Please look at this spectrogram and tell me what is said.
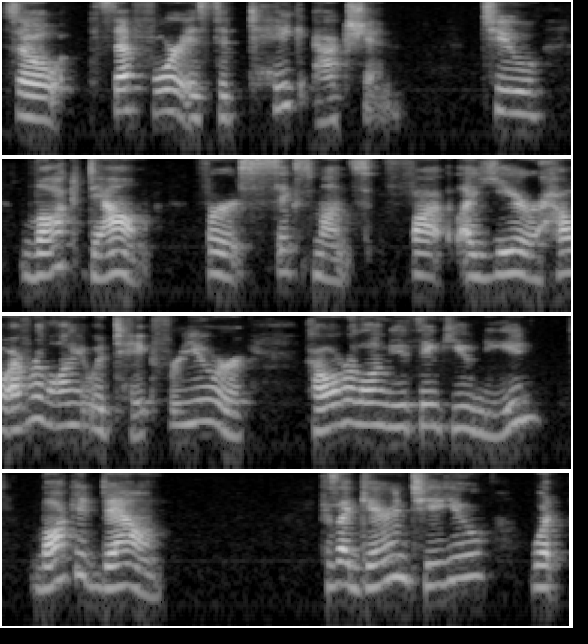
So, step four is to take action, to lock down for six months, five, a year, however long it would take for you, or however long you think you need, lock it down. Because I guarantee you, what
